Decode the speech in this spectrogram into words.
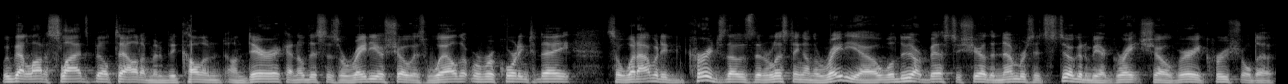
we've got a lot of slides built out. I'm going to be calling on Derek. I know this is a radio show as well that we're recording today. So, what I would encourage those that are listening on the radio, we'll do our best to share the numbers. It's still going to be a great show, very crucial to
